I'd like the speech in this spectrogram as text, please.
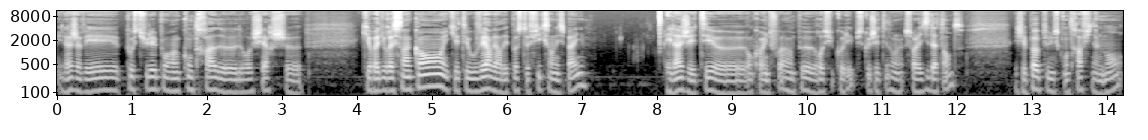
et là, j'avais postulé pour un contrat de recherche qui aurait duré cinq ans et qui était ouvert vers des postes fixes en Espagne. Et là, j'ai été euh, encore une fois un peu reçu collé puisque j'étais sur la liste d'attente. J'ai pas obtenu ce contrat finalement.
